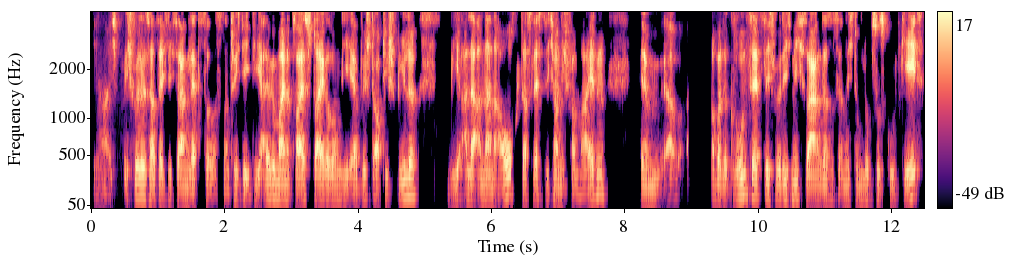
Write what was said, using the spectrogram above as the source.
Ja, ich, ich würde tatsächlich sagen letzteres. Natürlich die, die allgemeine Preissteigerung, die erwischt auch die Spiele, wie alle anderen auch. Das lässt sich auch nicht vermeiden. Ähm, aber, aber grundsätzlich würde ich nicht sagen, dass es in Richtung Luxusgut geht,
